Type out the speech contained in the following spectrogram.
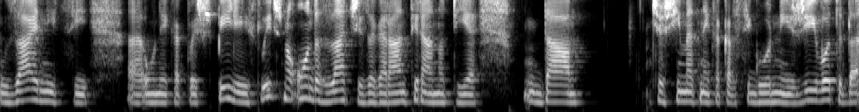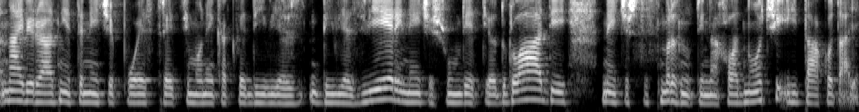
u zajednici u nekakvoj špilji i slično onda znači zagarantirano ti je da ćeš imati nekakav sigurniji život, da najvjerojatnije te neće pojesti recimo nekakve divlje, divlje zvijeri, nećeš umrijeti od gladi, nećeš se smrznuti na hladnoći i tako dalje.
